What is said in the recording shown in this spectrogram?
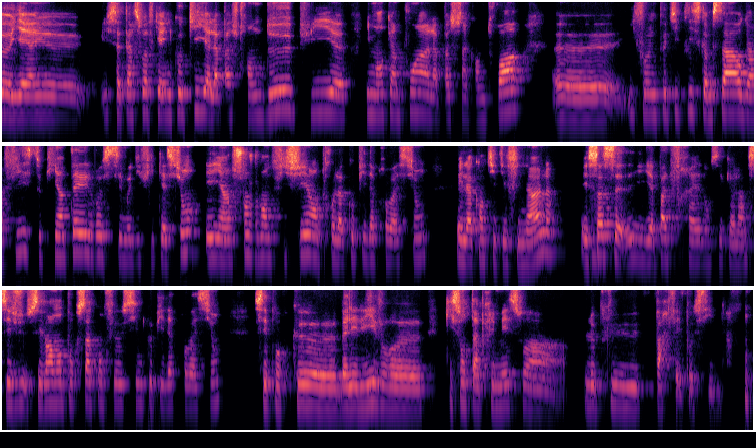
s'aperçoivent qu'il y a une coquille à la page 32, puis il manque un point à la page 53, il faut une petite liste comme ça au graphiste qui intègre ces modifications et il y a un changement de fichier entre la copie d'approbation et la quantité finale. Et ça, il n'y a pas de frais dans ces cas-là. C'est vraiment pour ça qu'on fait aussi une copie d'approbation. C'est pour que ben, les livres euh, qui sont imprimés soient le plus parfait possible.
